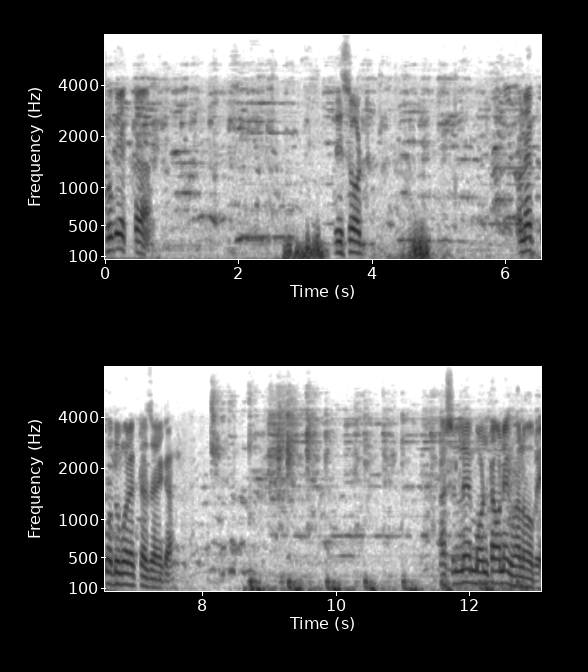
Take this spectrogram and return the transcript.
খুবই একটা রিসোর্ট অনেক মধুমর একটা জায়গা। আসলে মনটা অনেক ভালো হবে।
